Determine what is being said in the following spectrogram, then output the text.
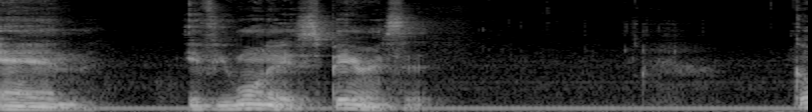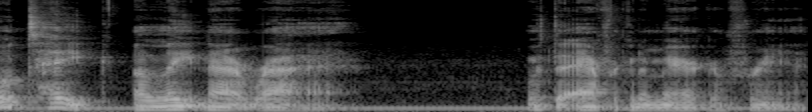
And if you want to experience it, go take a late night ride with the African American friend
